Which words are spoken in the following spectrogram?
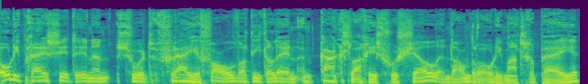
olieprijs zit in een soort vrije val, wat niet alleen een kaakslag is voor Shell en de andere oliemaatschappijen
